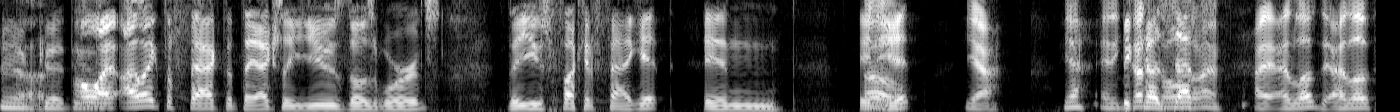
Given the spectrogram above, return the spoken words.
oh, good. Oh, I, I like the fact that they actually use those words. They use fucking faggot in in Oh. it. yeah, yeah. And he Because cussed the whole that's- time. I, I loved it. I love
